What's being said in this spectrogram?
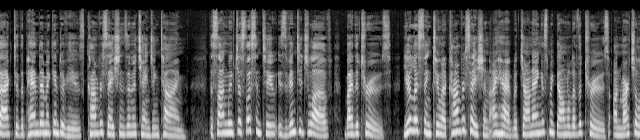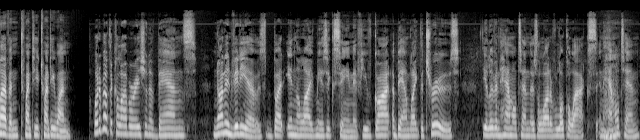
Back to the Pandemic Interviews Conversations in a Changing Time. The song we've just listened to is Vintage Love by The Trews. You're listening to a conversation I had with John Angus MacDonald of The Trews on March 11, 2021. What about the collaboration of bands, not in videos, but in the live music scene? If you've got a band like The Trews, you live in Hamilton, there's a lot of local acts in mm-hmm. Hamilton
